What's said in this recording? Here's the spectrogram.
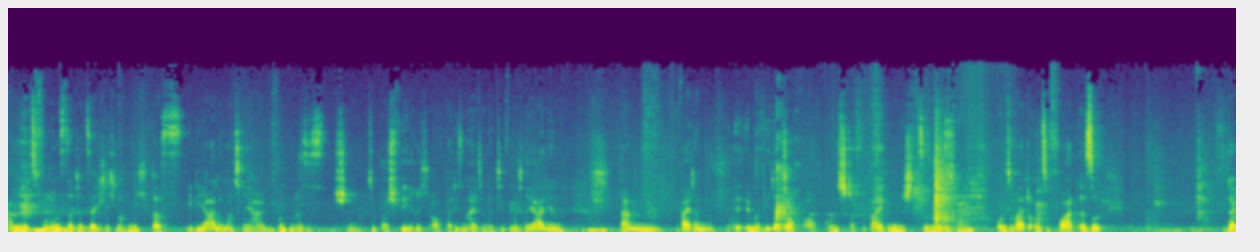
haben jetzt für uns da tatsächlich noch nicht das ideale Material gefunden. Also es ist schon super schwierig, auch bei diesen Alternativmaterialien, ähm, weil dann immer wieder doch auch Kunststoffe beigemischt sind okay. und so weiter und so fort. Also da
